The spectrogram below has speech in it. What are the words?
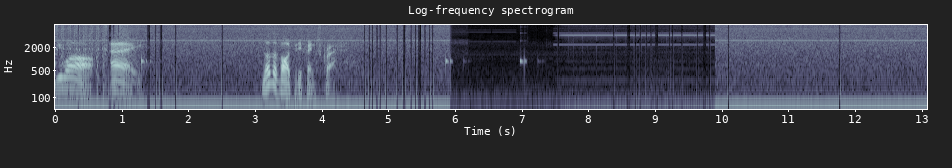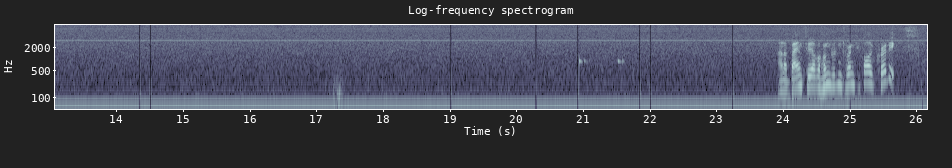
You are a another Viper defence craft. And a bounty of 125 credits.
